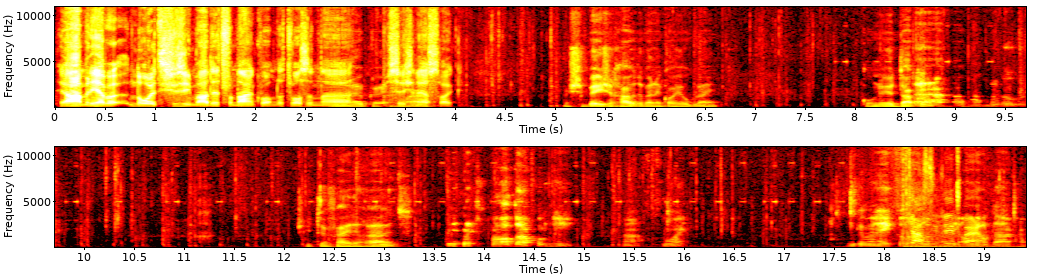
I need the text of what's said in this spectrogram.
Ja, maar die hebben nooit gezien waar dit vandaan kwam. Dat was een eh Nee, oké, precision maar- airstrike. Als je ze bezig houdt, dan ben ik al heel blij. Kom nu het dak op. Ja, gaat naar boven. Ziet er veilig uit. Dit het plat dak of niet? Ah, mooi. Ik heb een hekel aan die andere daken.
